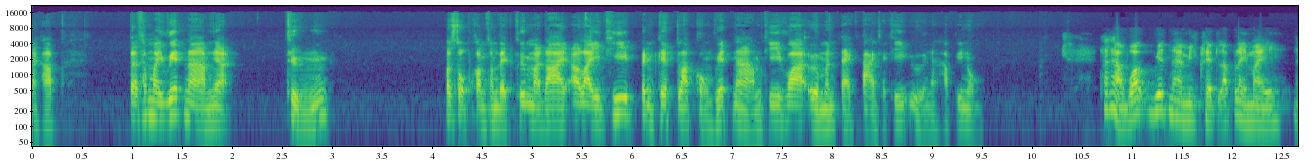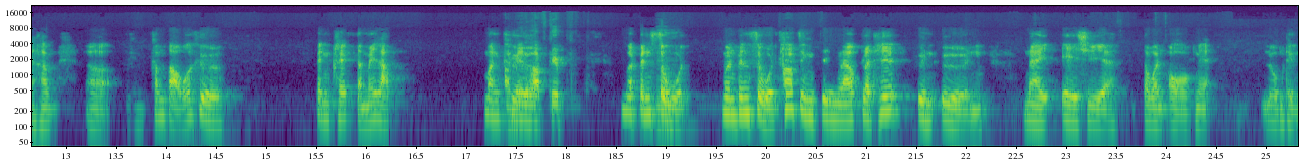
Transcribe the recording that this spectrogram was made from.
นะครับ แต่ทำไมเวียดนามเนี่ยถึงประสบความสำเร็จขึ้นมาได้ อะไรที่เป็นเคล็ดลับของเวียดนามที่ว่าเออมันแตกต่างจากที่อื่นนะครับพี่หนงถ้าถามว่าเวียดนามมีเคล็ดลับอะไรไหมนะครับคำตอบก็คือ เป็นเคล็ดแต่ไม่ลับ มันคือมันเป็นสูตร มันเป็นสูตรที่จริง ๆ แล้วประเทศอื่น ๆ ในเอเชียตะวันออกเนี่ยรวมถึง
